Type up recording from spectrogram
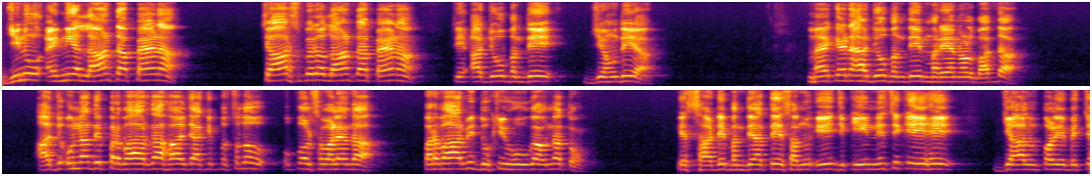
ਜਿਹਨੂੰ ਇੰਨੀਆਂ ਲਾਹਨਤਾਂ ਪੈਣ ਚਾਰ ਸਪੇਰੋ ਲਾਹਨਤਾਂ ਪੈਣ ਤੇ ਅੱਜ ਉਹ ਬੰਦੇ ਜਿਉਂਦੇ ਆ। ਮੈਂ ਕਹਿਣਾ ਅੱਜ ਉਹ ਬੰਦੇ ਮਰਿਆਂ ਨਾਲ ਵੱਧ ਅੱਜ ਉਹਨਾਂ ਦੇ ਪਰਿਵਾਰ ਦਾ ਹਾਲ ਜਾ ਕੇ ਪੁੱਛ ਲਓ, ਉਹ ਪੁਲਿਸ ਵਾਲਿਆਂ ਦਾ। ਪਰਿਵਾਰ ਵੀ ਦੁਖੀ ਹੋਊਗਾ ਉਹਨਾਂ ਤੋਂ ਕਿ ਸਾਡੇ ਬੰਦਿਆਂ ਤੇ ਸਾਨੂੰ ਇਹ ਯਕੀਨ ਨਹੀਂ ਸੀ ਕਿ ਇਹ ਜ਼ਾਲਮ ਪਲੇ ਵਿੱਚ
